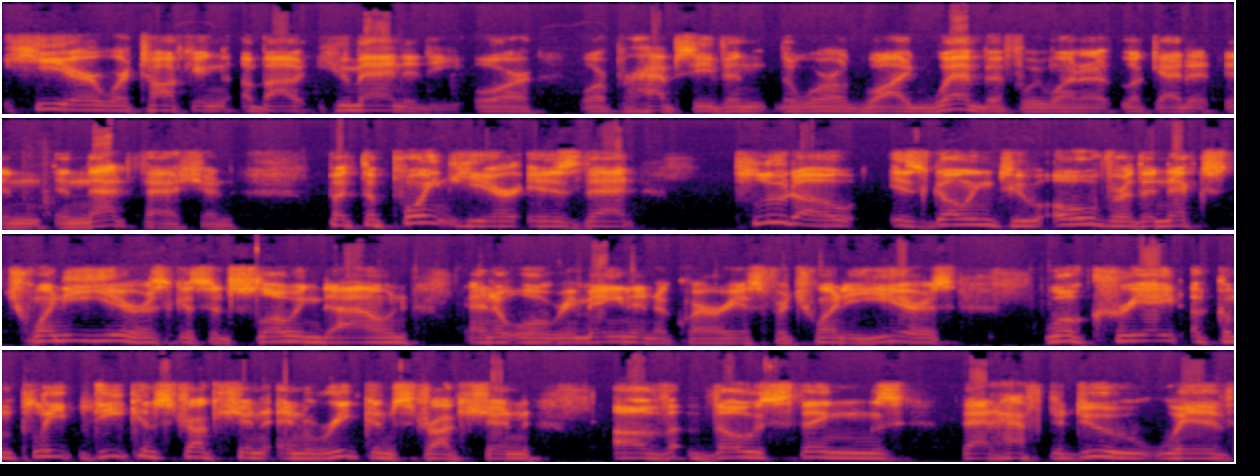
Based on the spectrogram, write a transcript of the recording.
Here we're talking about humanity, or or perhaps even the World Wide Web, if we want to look at it in in that fashion. But the point here is that Pluto is going to, over the next 20 years, because it's slowing down and it will remain in Aquarius for 20 years, will create a complete deconstruction and reconstruction of those things that have to do with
